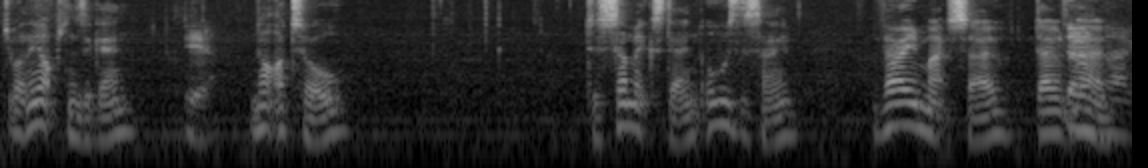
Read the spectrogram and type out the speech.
Do you want the options again? Yeah. Not at all. To some extent, always the same. Very much so. Don't, Don't know. know.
